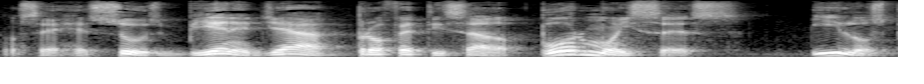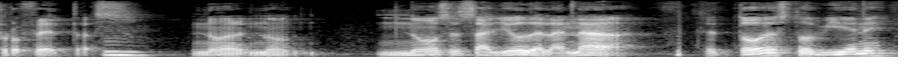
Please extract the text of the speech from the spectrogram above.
o sea, Jesús, viene ya profetizado por Moisés y los profetas. Mm. No, no, no se salió de la nada. todo esto viene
